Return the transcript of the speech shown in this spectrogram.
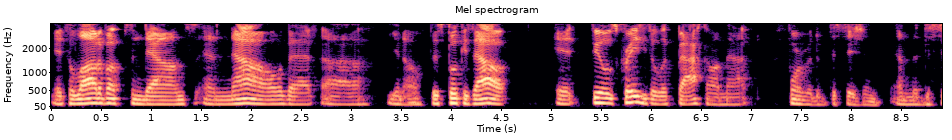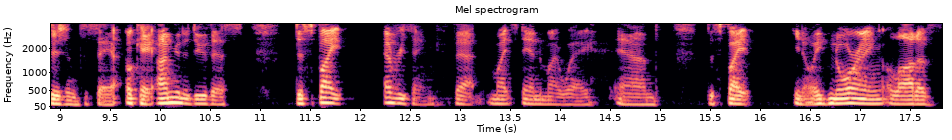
it's a lot of ups and downs. And now that uh, you know this book is out, it feels crazy to look back on that formative decision and the decision to say, okay, I'm going to do this despite everything that might stand in my way and despite you know, ignoring a lot of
